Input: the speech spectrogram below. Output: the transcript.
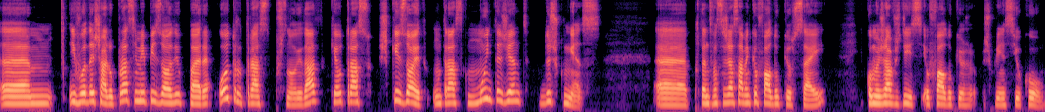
Um, e vou deixar o próximo episódio para outro traço de personalidade, que é o traço esquizoide, um traço que muita gente desconhece. Uh, portanto, vocês já sabem que eu falo do que eu sei. Como eu já vos disse, eu falo do que eu experiencio com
